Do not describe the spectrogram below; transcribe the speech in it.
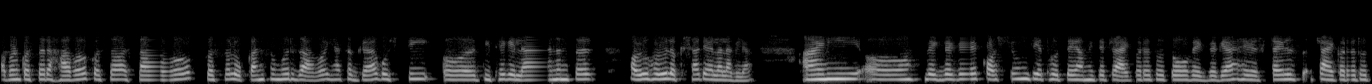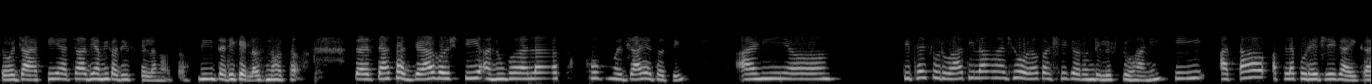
आपण कसं राहावं कसं असावं कसं लोकांसमोर जावं ह्या सगळ्या गोष्टी तिथे गेल्यानंतर हळूहळू लक्षात यायला लागल्या. आणि वेगवेगळे कॉस्ट्युम्स येत होते आम्ही ते ट्राय करत होतो वेगवेगळ्या हेअरस्टाईल्स ट्राय करत होतो ज्या की याच्या आधी आम्ही कधीच केलं नव्हतं. मी तरी केलंच नव्हतं. तर त्या सगळ्या गोष्टी अनुभवायला खूप मजा येत होती. आणि तिथे सुरुवातीला माझी ओळख अशी करून दिली सुहानी की आता आपल्या पुढे जी गायिका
